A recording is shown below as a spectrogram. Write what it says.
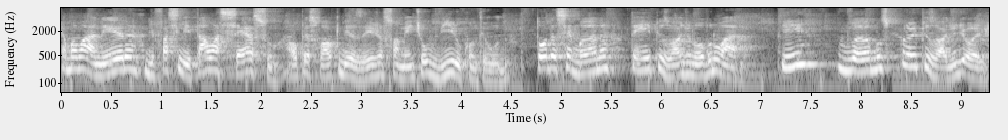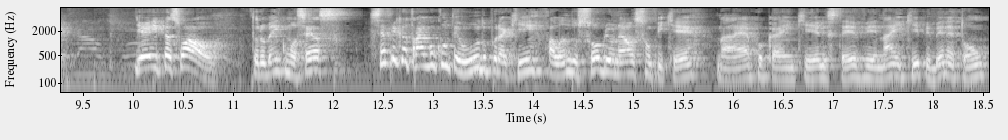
É uma maneira de facilitar o acesso ao pessoal que deseja somente ouvir o conteúdo. Toda semana tem episódio novo no ar. E vamos para o episódio de hoje. E aí, pessoal? Tudo bem com vocês? Sempre que eu trago conteúdo por aqui falando sobre o Nelson Piquet, na época em que ele esteve na equipe Benetton,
